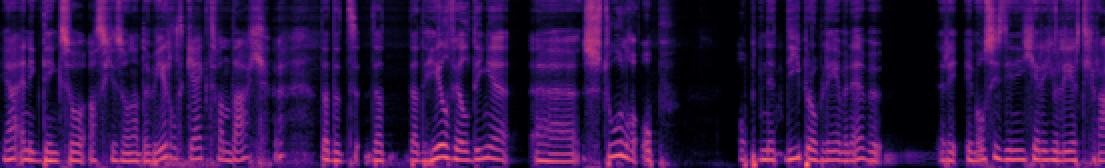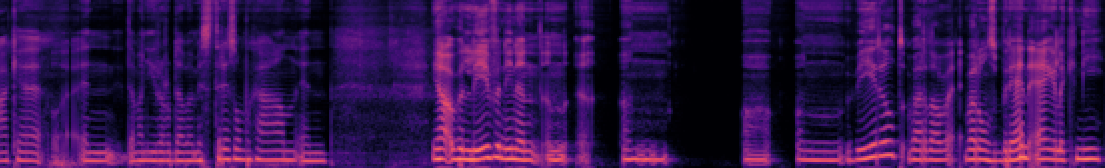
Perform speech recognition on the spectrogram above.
ja, en ik denk zo, als je zo naar de wereld kijkt vandaag, dat, het, dat, dat heel veel dingen eh, stoelen op, op net die problemen. Hè. We, emoties die niet gereguleerd geraken en de manier waarop dat we met stress omgaan. En, Ja, we leven in een, een, een, eh, een wereld waar, dat we, waar ons brein eigenlijk niet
